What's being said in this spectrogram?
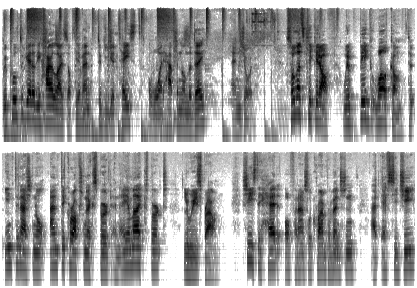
We pulled together the highlights of the event to give you a taste of what happened on the day. Enjoy. So let's kick it off with a big welcome to international anti-corruption expert and AML expert Louise Brown. She's the head of financial crime prevention at FCG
